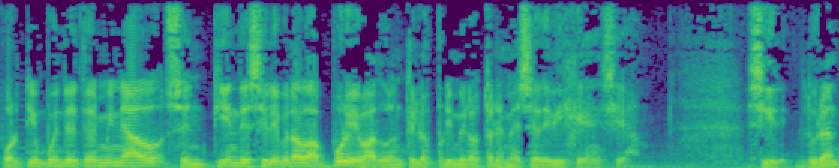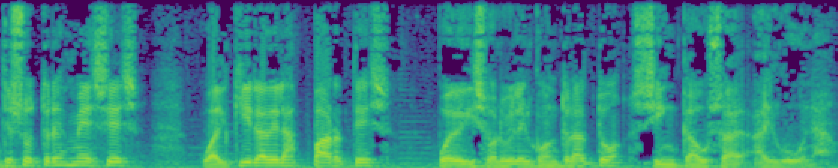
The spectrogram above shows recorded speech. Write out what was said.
por tiempo indeterminado, se entiende celebrado a prueba durante los primeros tres meses de vigencia. Es decir, durante esos tres meses, cualquiera de las partes puede disolver el contrato sin causa alguna.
